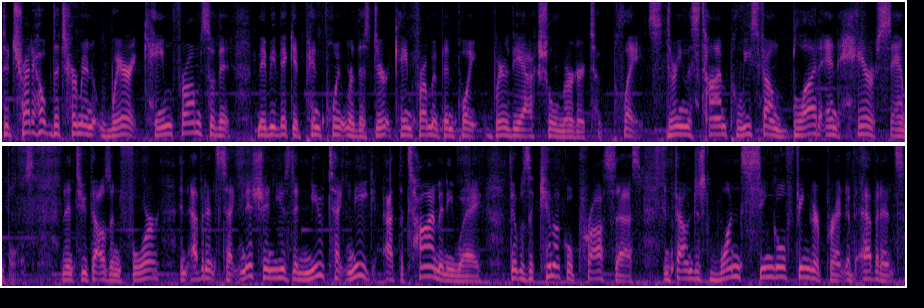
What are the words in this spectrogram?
to try to help determine where it came from so that maybe they could pinpoint where this dirt came from and pinpoint where the actual murder took place. During this time, police found blood and hair samples. And in 2004, an evidence technician used a new technique, at the time anyway, that was a chemical process and found just one single fingerprint of evidence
